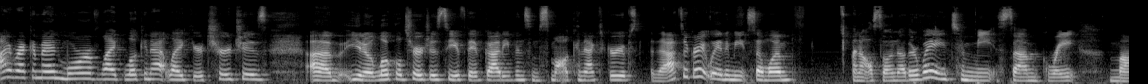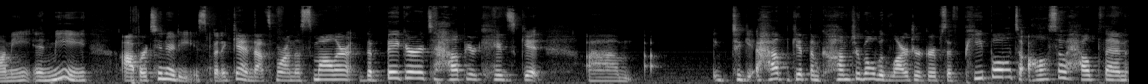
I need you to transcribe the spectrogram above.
I recommend more of like looking at like your churches, um, you know, local churches, see if they've got even some small connect groups. That's a great way to meet someone. And also another way to meet some great mommy and me opportunities. But again, that's more on the smaller, the bigger to help your kids get um, to get, help get them comfortable with larger groups of people, to also help them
